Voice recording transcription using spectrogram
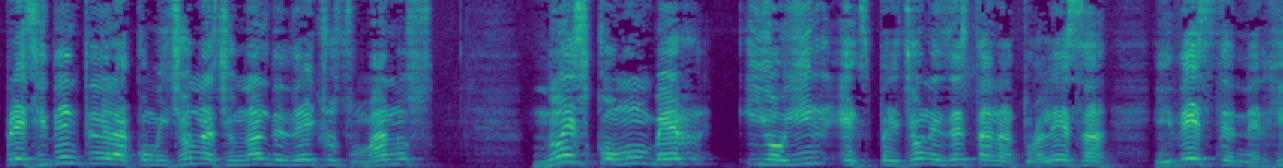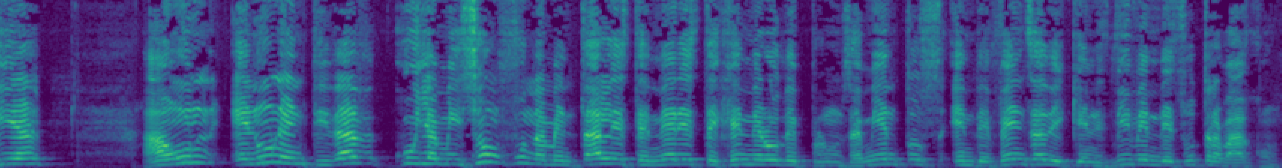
presidente de la Comisión Nacional de Derechos Humanos. No es común ver y oír expresiones de esta naturaleza y de esta energía, aún en una entidad cuya misión fundamental es tener este género de pronunciamientos en defensa de quienes viven de su trabajo.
